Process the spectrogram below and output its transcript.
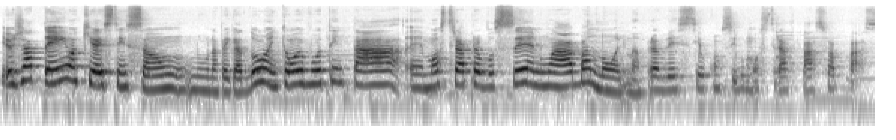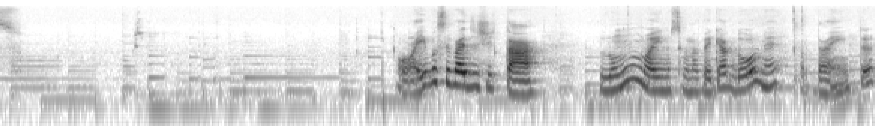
Eu já tenho aqui a extensão no navegador, então eu vou tentar é, mostrar para você numa aba anônima, para ver se eu consigo mostrar passo a passo. Ó, aí você vai digitar Loom aí no seu navegador, né? Dar Enter.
